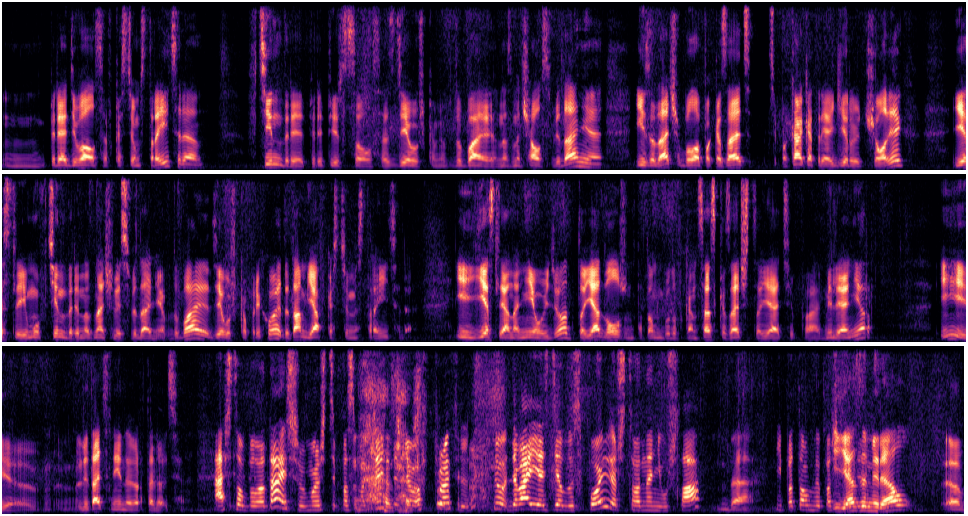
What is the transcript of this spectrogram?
м, переодевался в костюм строителя, в Тиндере переписывался с девушками в Дубае, назначал свидание, и задача была показать, типа, как отреагирует человек, если ему в Тиндере назначили свидание в Дубае, девушка приходит, и там я в костюме строителя. И если она не уйдет, то я должен потом буду в конце сказать, что я, типа, миллионер, и э, летать с ней на вертолете. А что было дальше? Вы можете посмотреть у него в профиль. Ну, давай я сделаю спойлер, что она не ушла, Да. и потом вы пошли... я замерял, э,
